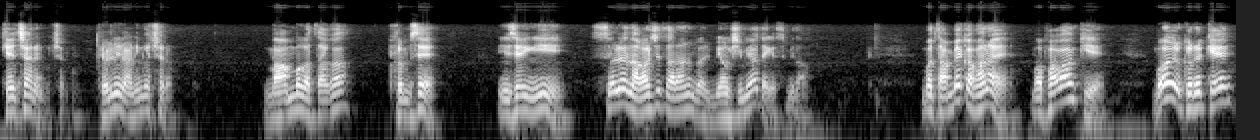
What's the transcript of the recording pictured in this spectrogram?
괜찮은 것처럼, 별일 아닌 것처럼 마음 먹었다가 금세 인생이 쓸려 나갈 수 있다는 걸 명심해야 되겠습니다. 뭐 담배값 하나에, 뭐 밥 한 끼에 뭘 그렇게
